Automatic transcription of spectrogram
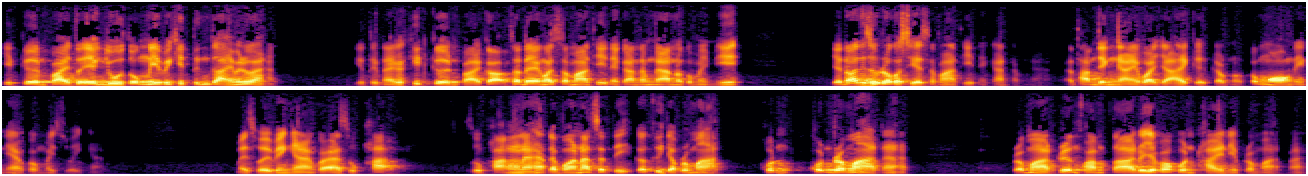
คิดเกินไปตัวเองอยู่ตรงนี้ไปคิดถึงไหนไม่รู้คิดถึงไหนก็คิดเกินไป ก็แสดงว่าสมาธิในการทำงานมันก็ไม่มีอย่างน้อยที่สุดเราก็เสียสมาธิในการทำงานทำยังไงว่าอย่าให้เกิดกำหนดก็มองในแนวก็ไม่สวยงาม ไม่สวยไม่งามก็อาสุภะสุพังนะฮะแต่บอนัสติก็คืออย่าประมาท คนคนประมาทนะฮะประมาทเรื่องความตายโดยเฉพาะคนไทยเนี่ยประมาทมาก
